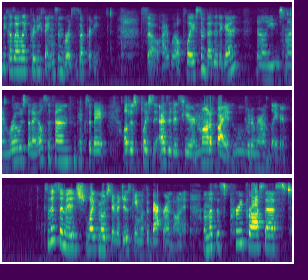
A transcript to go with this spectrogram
because I like pretty things and roses are pretty. So I will place embedded again and I'll use my rose that I also found from Pixabay. I'll just place it as it is here and modify it and move it around later. So this image, like most images, came with a background on it. Unless it's pre-processed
